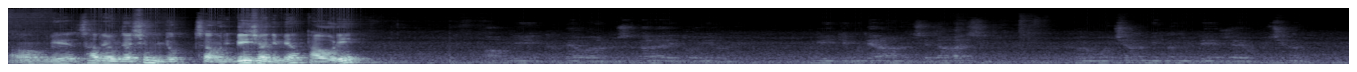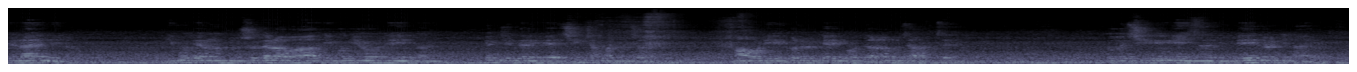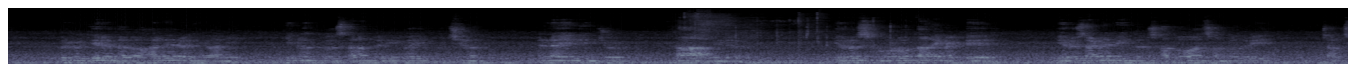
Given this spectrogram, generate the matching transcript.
어, 우리 사도행전 16장 우리 바울이 바울이 그대와 루스드라에 또 이르되 그이 디모데라 하는 제자가 있으니 그 모치는 믿는 유대인자요 부치는 헬라인이라 디모데는 루스드라와 이고니온에 있는 형제들에게 칭찬받는 자 바울이 그를 데리고 떠나고자 할때 그 지경에 있는 유대인을 인하여 그를 데려다가 할례를 행하니 이는 그 사람들이 그의 부치는 헬라인인 줄 다 아미르 여러 성으로 따라갈 때 예루살렘에 있는 사도와 장로들이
